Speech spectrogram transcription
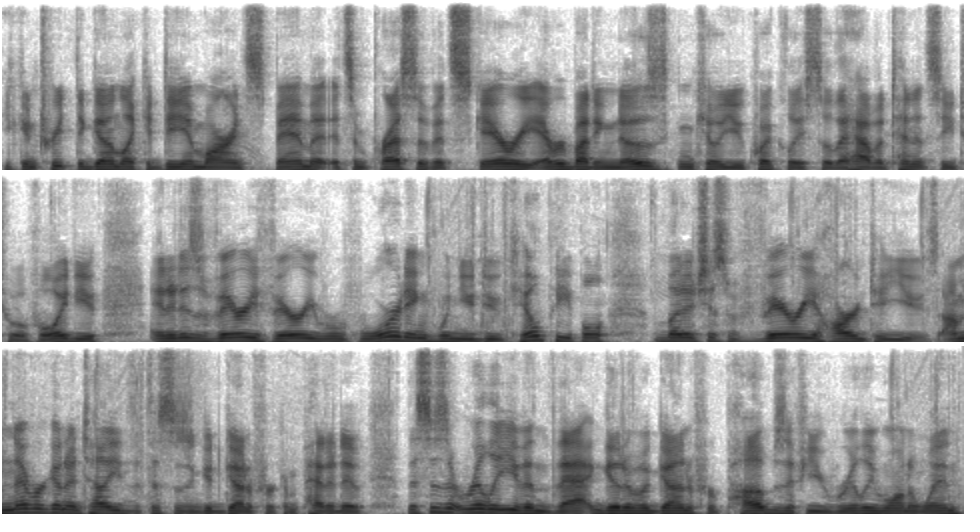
You can treat the gun like a DMR and spam it. It's impressive. It's scary. Everybody knows it can kill you quickly, so they have a tendency to avoid you. And it is very, very rewarding when you do kill people, but it's just very hard to use. I'm never going to tell you that this is a good gun for competitive. This isn't really even that good of a gun for pubs if you really want to win,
